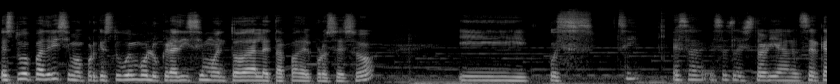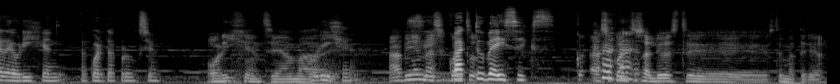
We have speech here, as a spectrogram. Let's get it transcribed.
estuvo padrísimo porque estuvo involucradísimo en toda la etapa del proceso y pues sí, esa, esa es la historia acerca de Origen, la cuarta producción. Origen se llama. Origen. Ah, bien, Back to Basics. ¿Hace cuánto salió este, este material?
